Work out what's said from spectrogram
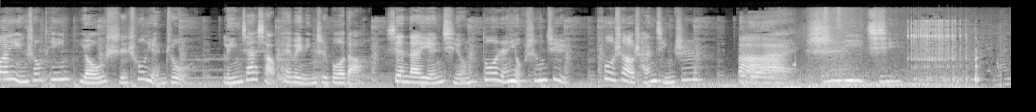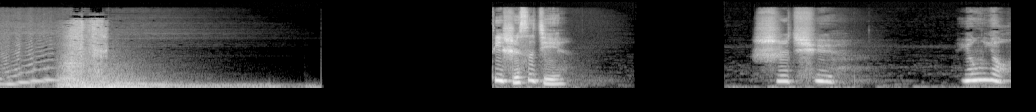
欢迎收听由石出原著、林家小配为您直播的现代言情多人有声剧《富少缠情之霸爱失忆妻》第十四集。失去，拥有，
